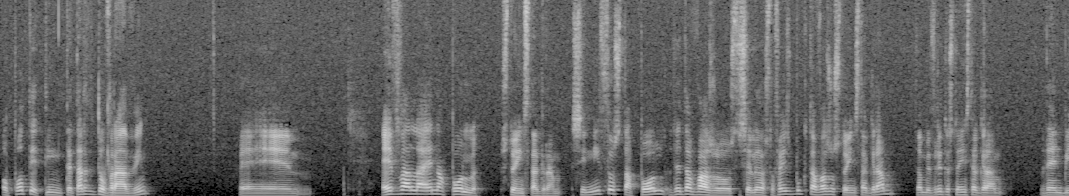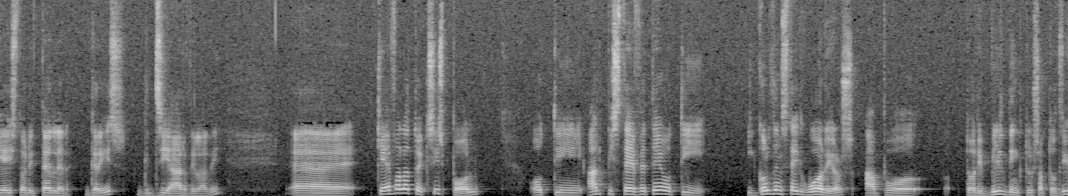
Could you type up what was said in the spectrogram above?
οπότε την Τετάρτη το βράδυ ε, έβαλα ένα poll στο Instagram. Συνήθως τα poll δεν τα βάζω στη σελίδα στο Facebook, τα βάζω στο Instagram. Θα με βρείτε στο Instagram The NBA Storyteller Greece, GR δηλαδή. Ε, και έβαλα το εξής poll ότι αν πιστεύετε ότι οι Golden State Warriors από το rebuilding τους από το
